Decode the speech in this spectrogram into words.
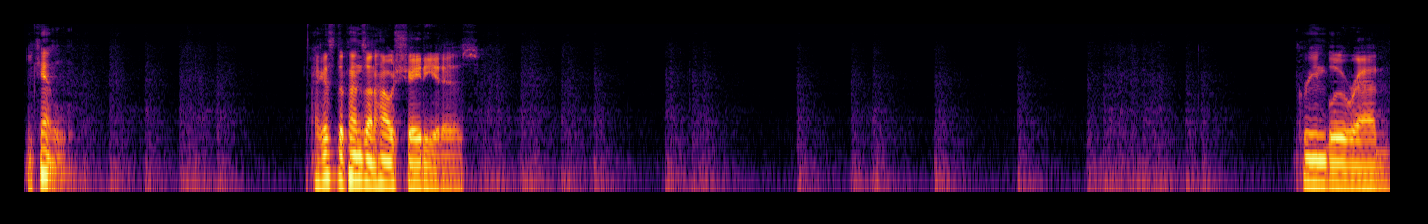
You can't... I guess it depends on how shady it is. Green, blue, red,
